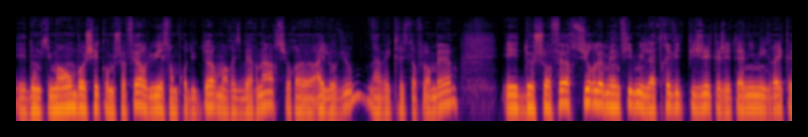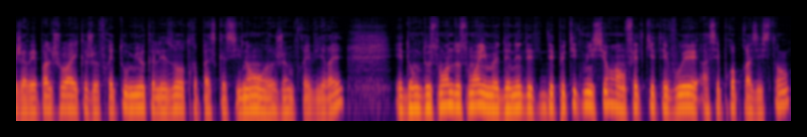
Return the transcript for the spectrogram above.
Et donc, il m'a embauché comme chauffeur, lui et son producteur, Maurice Bernard, sur euh, I Love You, avec Christophe Lambert et de chauffeur sur le même film. Il a très vite pigé que j'étais un immigré, que j'avais pas le choix et que je ferais tout mieux que les autres parce que sinon euh, je me ferais virer. Et donc doucement, doucement, il me donnait des, petites missions en fait qui étaient vouées à ses propres assistants.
